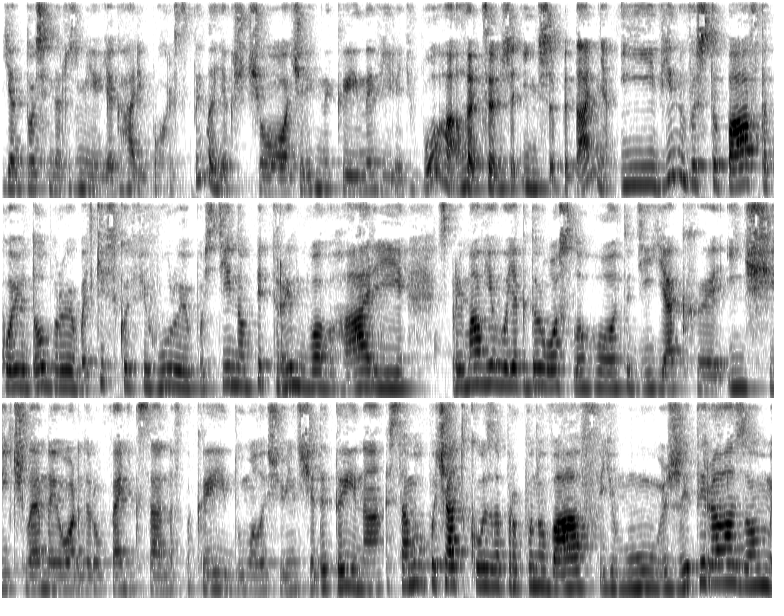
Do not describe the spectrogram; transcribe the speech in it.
Я досі не розумію, як Гаррі похрестила, якщо чарівники не вірять в Бога, але це вже інше питання. І він виступав такою доброю батьківською фігурою, постійно підтримував Гаррі, сприймав його як дорослого, тоді як інші члени ордеру Фенікса навпаки думали, що він ще дитина. З самого початку запропонував йому жити разом,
